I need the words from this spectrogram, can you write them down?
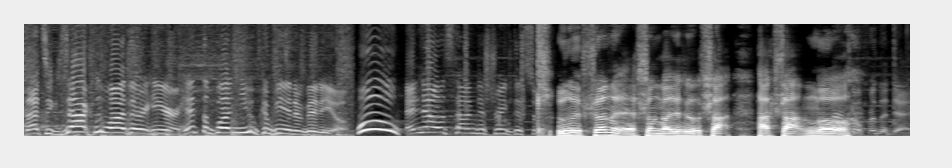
That's exactly why they're here. Hit the button, you could be in a video. Woo! And now it's time to shrink the circle Really funny if somebody who shot, has shot no. for the day.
